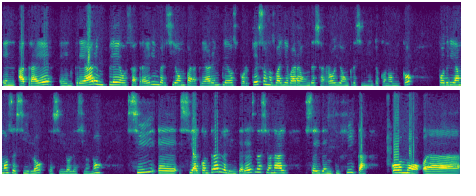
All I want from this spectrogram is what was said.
en atraer, en crear empleos, atraer inversión para crear empleos, porque eso nos va a llevar a un desarrollo, a un crecimiento económico, podríamos decirlo que sí lo lesionó. Si, eh, si al contrario el interés nacional se identifica como eh,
